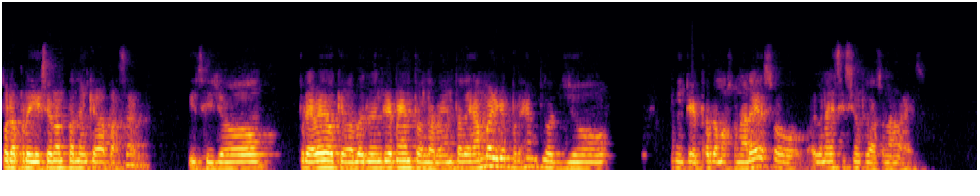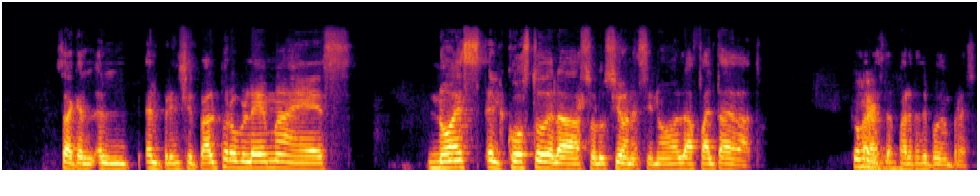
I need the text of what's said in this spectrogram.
pero proyeccionando también qué va a pasar. Y si yo preveo que va a haber un incremento en la venta de hamburguesas, por ejemplo, yo intento promocionar eso o alguna decisión relacionada a eso. O sea, que el, el, el, principal problema es, no es el costo de las soluciones, sino la falta de datos. Correcto. Para este, tipo de empresa.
